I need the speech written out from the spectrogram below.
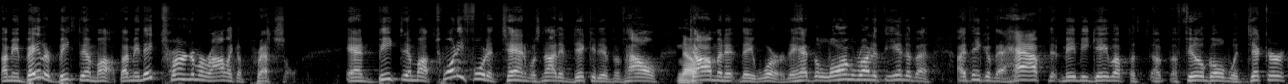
I mean, Baylor beat them up. I mean, they turned them around like a pretzel. and beat them up. 24 to 10 was not indicative of how No. dominant they were. They had the long run at the end of the, I think, of the half that maybe gave up a, a, field goal with Dicker,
